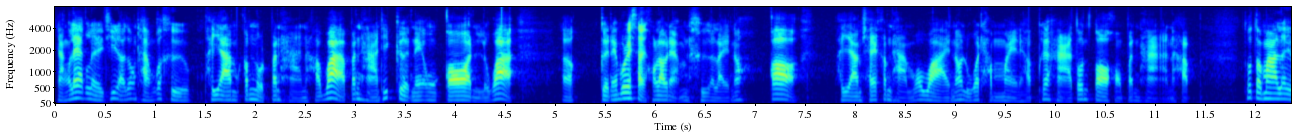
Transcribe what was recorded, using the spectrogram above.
อย่างแรกเลยที่เราต้องทำก็คือพยายามกำหนดปัญหานะครับ ว่าปัญหาที่เกิดในองค์กรหรือว่าเกิดในบริษัทของเราเนี่ยมันคืออะไรเนาะก็พยายามใช้คำถามว่า why เนาะหรือว่าทำไมนะครับเพื่อหาต้นตอของปัญหานะครับตัวต่อมาเลย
